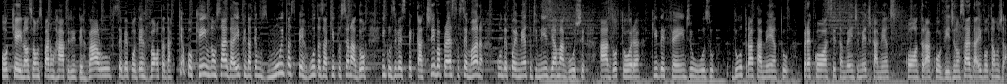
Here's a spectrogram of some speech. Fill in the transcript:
Ok, nós vamos para um rápido intervalo. O CB Poder volta daqui a pouquinho. Não saia daí, porque ainda temos muitas perguntas aqui para o senador, inclusive a expectativa para esta semana, com o depoimento de Nise Yamaguchi, a doutora que defende o uso do tratamento precoce e também de medicamentos contra a Covid. Não saia daí, voltamos já.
